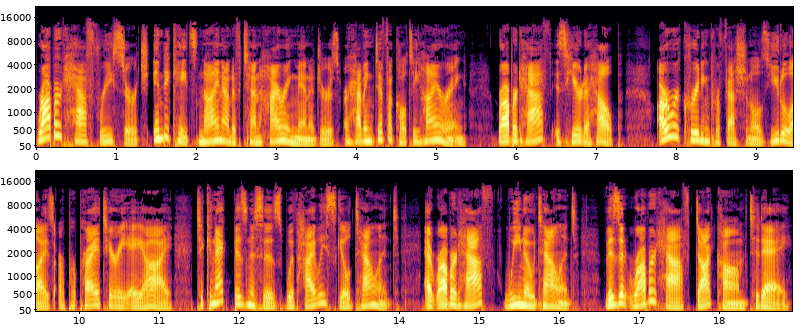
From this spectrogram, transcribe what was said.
Robert Half research indicates 9 out of 10 hiring managers are having difficulty hiring. Robert Half is here to help. Our recruiting professionals utilize our proprietary AI to connect businesses with highly skilled talent. At Robert Half, we know talent. Visit roberthalf.com today.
